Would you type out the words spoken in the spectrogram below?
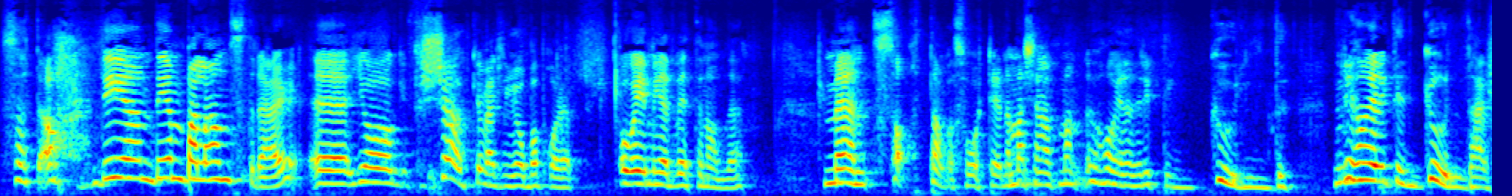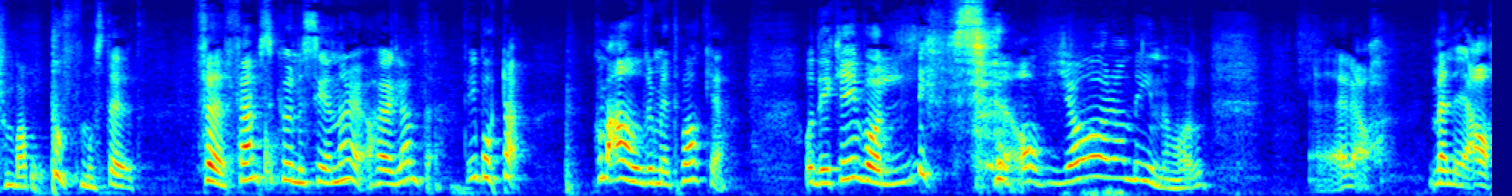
Så att, ah, det, är en, det är en balans det där. Eh, jag försöker verkligen jobba på det och är medveten om det. Men satan vad svårt det är när man känner att man, nu har jag en riktig guld, nu har jag riktigt guld här som bara puff måste ut. För fem sekunder senare har jag glömt det. Det är borta. Kommer aldrig mer tillbaka. Och det kan ju vara livsavgörande innehåll. Eller ja, men ja,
